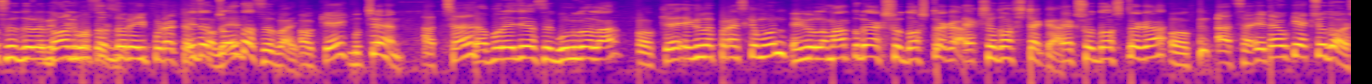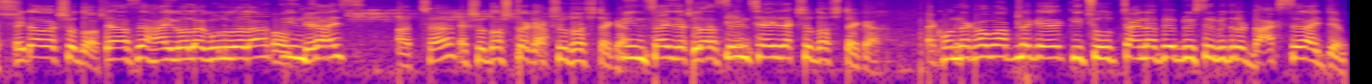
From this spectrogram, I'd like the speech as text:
বছর ধরে দশ বিক্রি বছর ধরে এই প্রোডাক্টটা এটা চলতেছে ভাই। ওকে বুঝছেন? আচ্ছা। তারপরে এই যে আছে গুলগলা। ওকে এগুলো প্রাইস কেমন? এগুলো মাত্র একশো দশ টাকা। একশো দশ টাকা। একশো দশ টাকা। ওকে আচ্ছা এটাও কি একশো দশ? এটাও একশো দশ। এটা আছে হাই গলা গুলগলা তিন সাইজ আচ্ছা। একশো দশ টাকা। একশো দশ টাকা। তিন সাইজ একশো তিন সাইজ একশো দশ টাকা। এখন দেখাবো আপনাকে কিছু চাইনা ফেব্রিক্স এর ভিতরে ডাক্সের আইটেম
